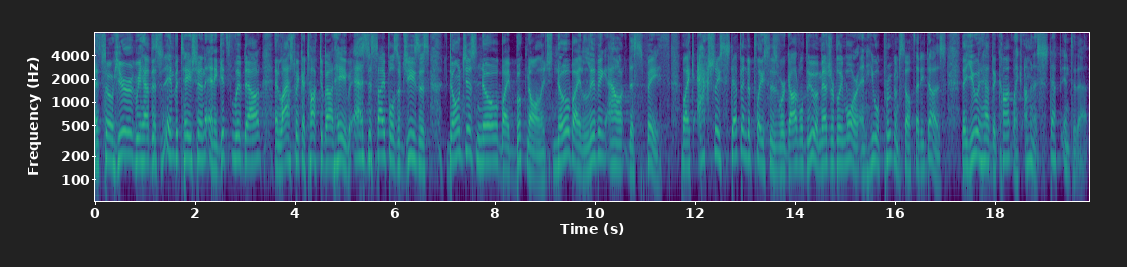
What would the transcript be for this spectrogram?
And so here we have this invitation and it gets lived out. And last week I talked about hey, as disciples of Jesus, don't just know by book knowledge, know by living out this faith. Like actually step into places where God will do immeasurably more and he will prove himself that he does. That you would have the con, like, I'm going to step into that.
